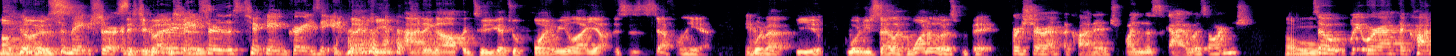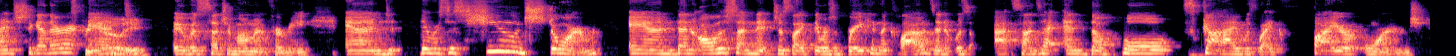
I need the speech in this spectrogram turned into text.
of those to make sure. Let me make sure this chick ain't crazy. that keep adding up until you get to a point where you're like, yeah, this is definitely it. Yeah. What about for you? What would you say like one of those would be? For sure at the cottage when the sky was orange. Oh, So we were at the cottage together It's pretty and early. it was such a moment for me. And there was this huge storm. And then all of a sudden, it just like there was a break in the clouds and it was at sunset, and the whole sky was like fire orange.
